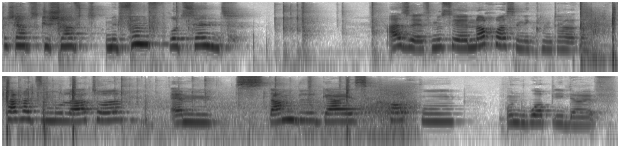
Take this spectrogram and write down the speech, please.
Ich habe es geschafft mit 5%. Also jetzt müsst ihr noch was in die Kommentare. Fahrradsimulator, ähm, Stumble Guys, Kochen und Wobbly Life.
